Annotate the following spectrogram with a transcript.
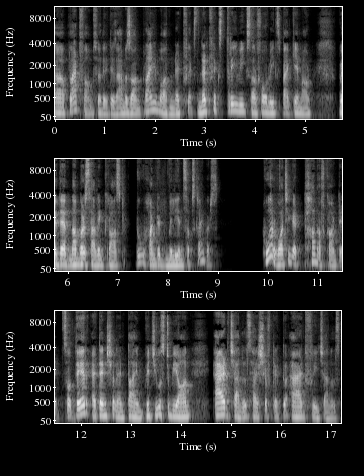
uh, platforms, whether it is Amazon Prime or Netflix. Netflix, three weeks or four weeks back, came out with their numbers having crossed 200 million subscribers who are watching a ton of content. So their attention and time, which used to be on ad channels, has shifted to ad free channels.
